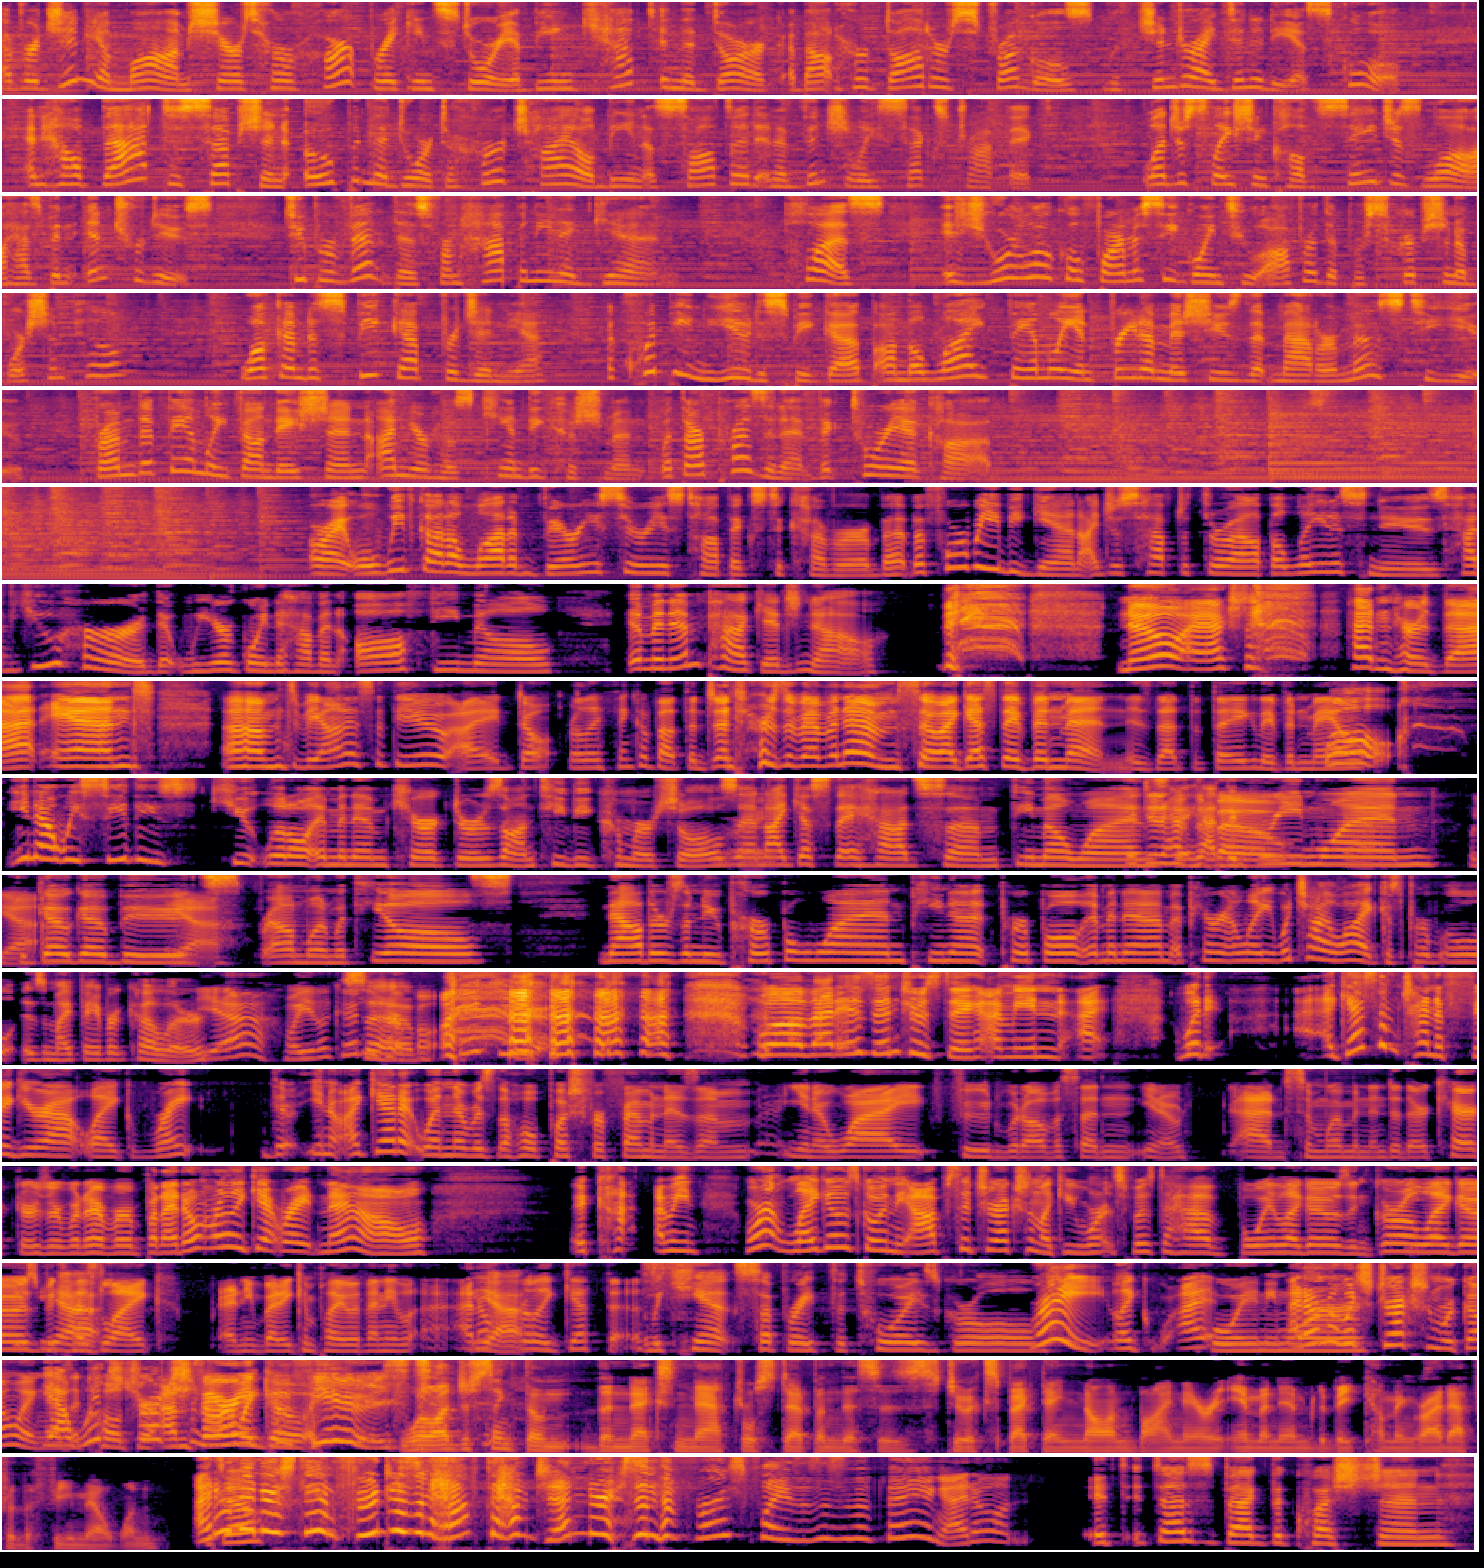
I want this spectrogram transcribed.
A Virginia mom shares her heartbreaking story of being kept in the dark about her daughter's struggles with gender identity at school and how that deception opened the door to her child being assaulted and eventually sex trafficked. Legislation called Sage's Law has been introduced to prevent this from happening again. Plus, is your local pharmacy going to offer the prescription abortion pill? Welcome to Speak Up Virginia, equipping you to speak up on the life, family, and freedom issues that matter most to you. From the Family Foundation, I'm your host, Candi Cushman, with our president, Victoria Cobb. All right, well, we've got a lot of very serious topics to cover, but before we begin, I just have to throw out the latest news. Have you heard that we are going to have an all-female M&M package now? no, I actually hadn't heard that, and um, to be honest with you, I don't really think about the genders of M&M, so I guess they've been men. Is that the thing? They've been male. Well, you know, we see these cute little M&M characters on TV commercials, right. and I guess they had some female ones. They, they the had bow. the green one yeah. with yeah. the go-go boots, yeah. brown one with heels. Now there's a new purple one, peanut purple M&M apparently, which I like because purple is my favorite color. Yeah, well, you look good so, in purple. Thank you. well, that is interesting. I mean, I what I guess I'm trying to figure out like right there, you know, I get it when there was the whole push for feminism, you know, why food would all of a sudden, you know, add some women into their characters or whatever. But I don't really get right now. It, I mean, weren't Legos going the opposite direction? Like you weren't supposed to have boy Legos and girl Legos because, yeah. like, anybody can play with any. I don't yeah. really get this. We can't separate the toys, girl, right? Like I, boy anymore. I don't know which direction we're going. Yeah, as a which culture. I'm direction very are we going? confused. Well, I just think the the next natural step in this is to expect a non-binary M&M to be coming right after the female one. I don't Don't- understand. Food doesn't have to have genders in the first place. This is the thing. I don't. It, it does beg the question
